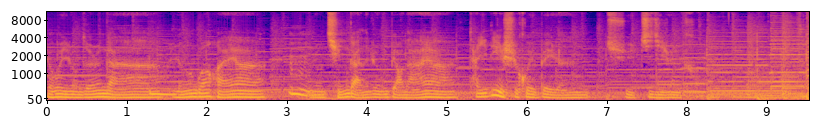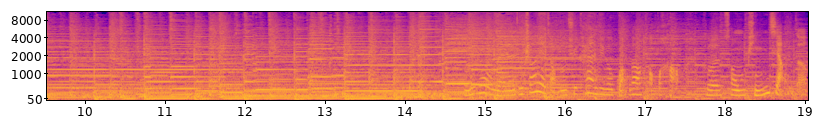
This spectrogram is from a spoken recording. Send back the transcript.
社会一种责任感啊，人文关怀呀，嗯，这种情感的这种表达呀，它一定是会被人去积极认可。我广告好不好，和从评奖的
